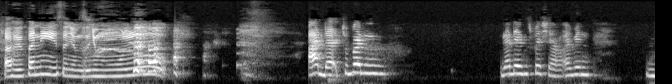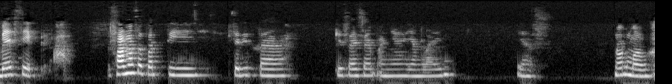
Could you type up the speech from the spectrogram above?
Kak Viva nih senyum-senyum mulu ada cuman nggak ada yang spesial. I mean basic. Sama seperti cerita kisah SMA-nya yang lain. Yes. Normal.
